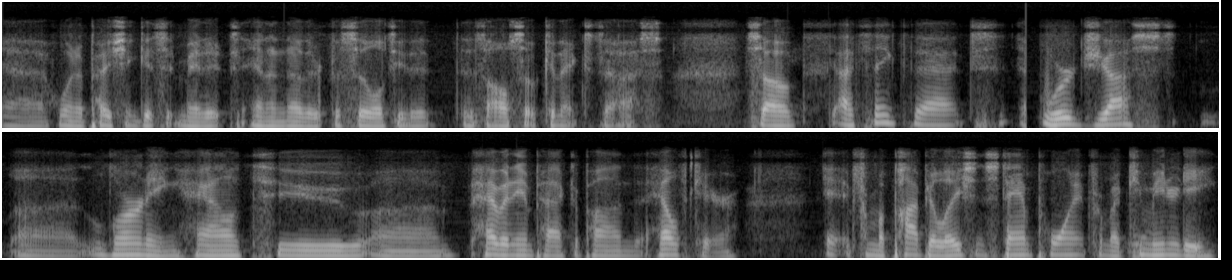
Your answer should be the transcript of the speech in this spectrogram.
uh, when a patient gets admitted in another facility that is also connects to us. So I think that we're just uh, learning how to uh, have an impact upon the healthcare eh, from a population standpoint, from a community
